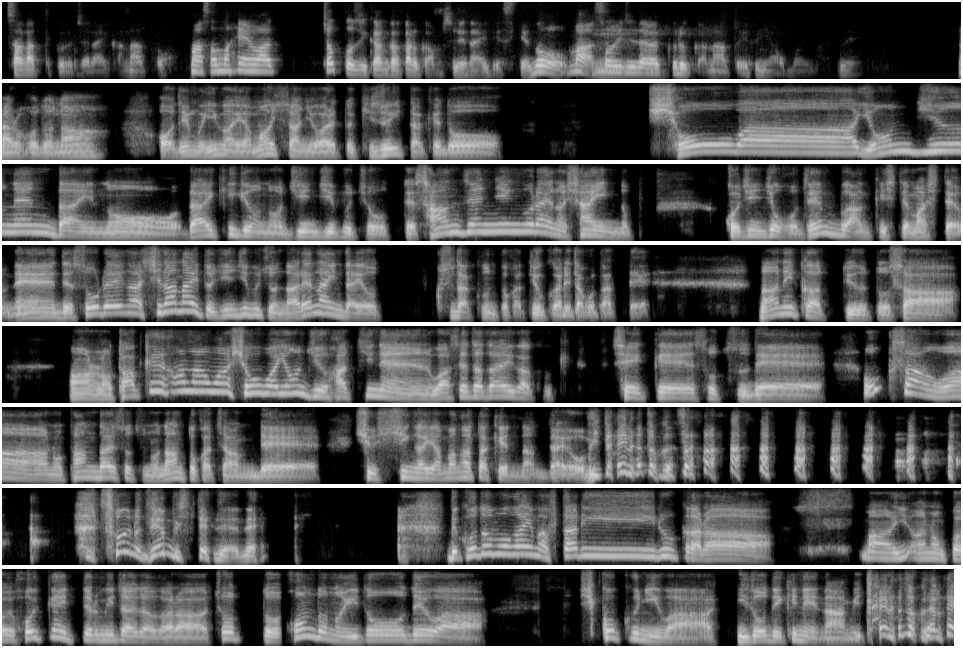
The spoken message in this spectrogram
下がってくるんじゃないかなと、まあ、その辺はちょっと時間かかるかもしれないですけど、まあ、そういう時代が来るかなというふうには思いますね。なるほどな。あでも今山内さんに言われると気づいたけど昭和40年代の大企業の人事部長って3000人ぐらいの社員の個人情報全部暗記してましたよね。で、それが知らないと人事部長になれないんだよ。楠田君とかってよく言われたことあって。何かっていうとさ、あの、竹花は昭和48年、早稲田大学整形卒で、奥さんは、あの、短大卒のなんとかちゃんで、出身が山形県なんだよ、みたいなとかさ。そういうの全部知ってんだよね。で、子供が今二人いるから、まあ、あの、保育園行ってるみたいだから、ちょっと今度の移動では、四国には移動できねえな、みたいなとかね。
